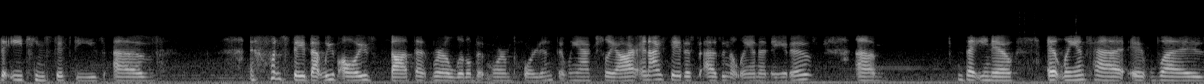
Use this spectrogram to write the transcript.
the 1850s of I want to say that we've always thought that we're a little bit more important than we actually are. And I say this as an Atlanta native. Um, but, you know, Atlanta, it was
